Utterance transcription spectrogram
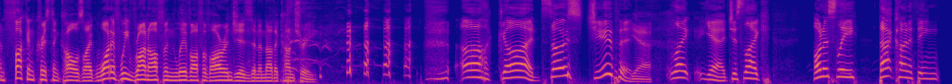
and fucking criston cole's like what if we run off and live off of oranges in another country Oh God, so stupid. yeah Like, yeah, just like, honestly, that kind of thing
